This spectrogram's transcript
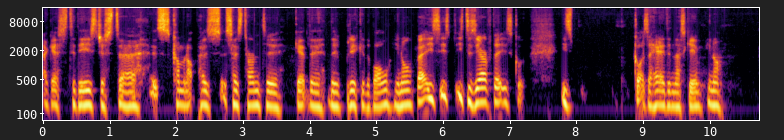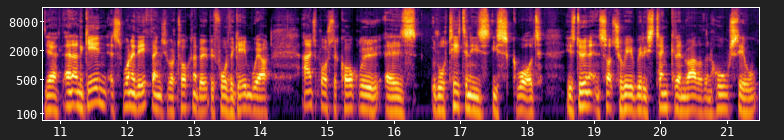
I guess today's just uh, it's coming up his it's his turn to get the, the break of the ball, you know. But he's he's, he's deserved it. He's got he's got us ahead in this game, you know. Yeah, and, and again, it's one of the things we were talking about before the game where Ange Postecoglou is rotating his, his squad. He's doing it in such a way where he's tinkering rather than wholesale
